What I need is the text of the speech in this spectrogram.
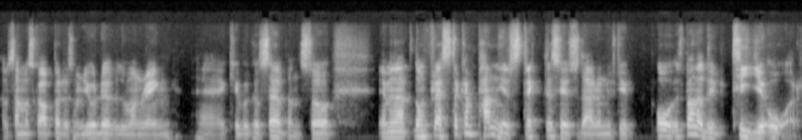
av samma skapare som gjorde The One Ring, eh, Cubicle 7, så jag menar de flesta kampanjer sträckte sig sådär under typ, spannet typ tio år.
